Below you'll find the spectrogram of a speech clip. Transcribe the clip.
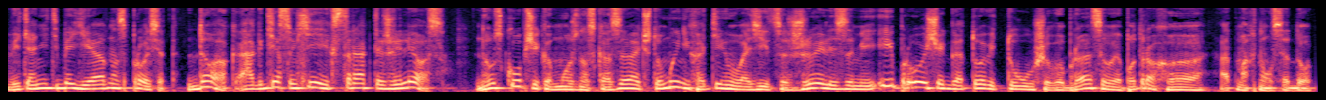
ведь они тебя явно спросят, «Док, а где сухие экстракты желез?» Но скупщикам можно сказать, что мы не хотим возиться с железами и проще готовить туши, выбрасывая потроха», — отмахнулся док.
